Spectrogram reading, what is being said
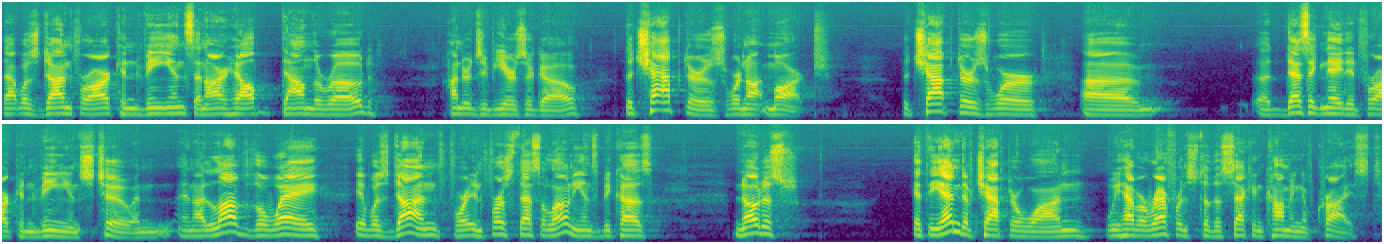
That was done for our convenience and our help down the road hundreds of years ago. The chapters were not marked. The chapters were uh, uh, designated for our convenience too. And, and I love the way it was done for in First Thessalonians because notice at the end of chapter 1, we have a reference to the second coming of Christ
